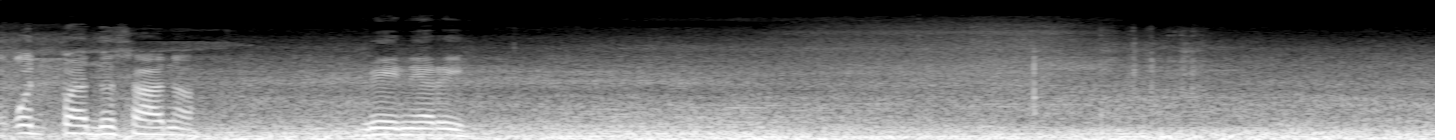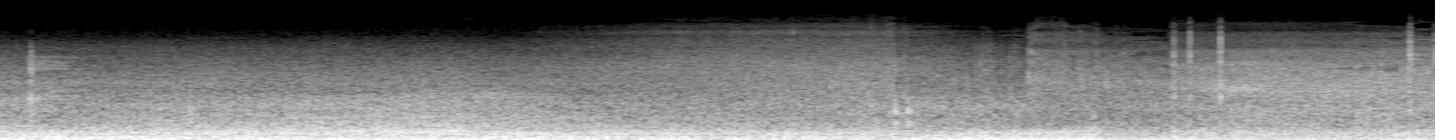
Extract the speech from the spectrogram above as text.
Bukod pa doon sa ano, greenery. Ah,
